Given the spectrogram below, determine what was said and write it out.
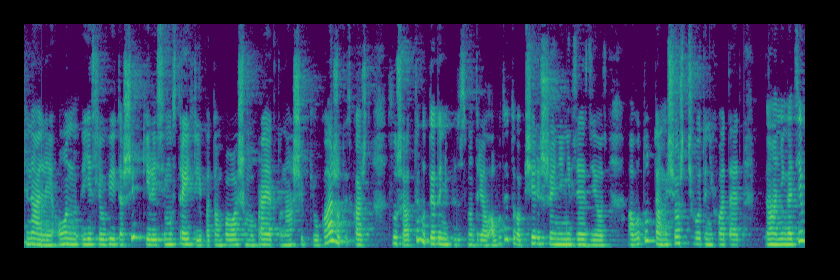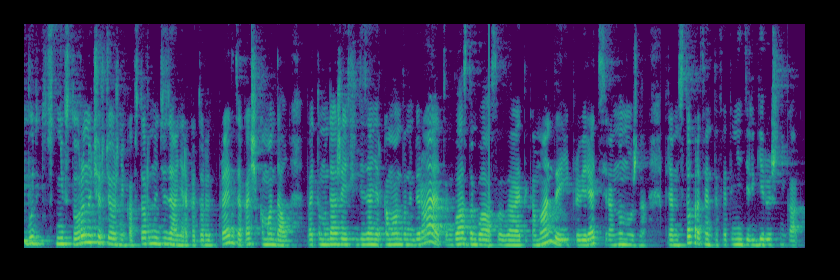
финальный, он, если увидит ошибки, или если ему строители потом по вашему проекту на ошибки укажут и скажут, слушай, а ты вот это не предусмотрел, а вот это вообще решение нельзя сделать, а вот тут там еще чего-то не хватает, негатив будет не в сторону чертежника, а в сторону дизайнера, который проект заказчикам отдал. Поэтому даже если дизайнер команду набирает, глаз да глаз за этой командой и проверять все равно нужно. Прям сто процентов это не делегируешь никак.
